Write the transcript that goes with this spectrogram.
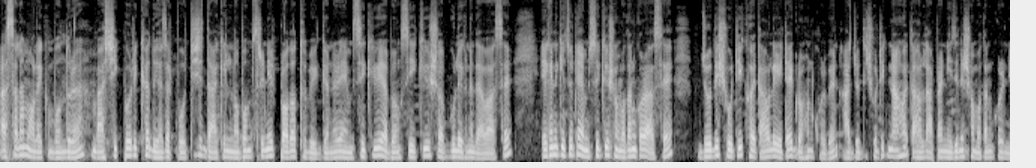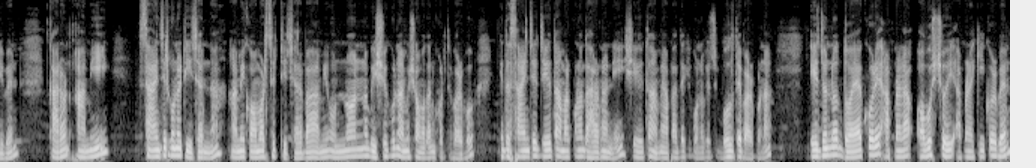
আসসালামু আলাইকুম বন্ধুরা। বার্ষিক পরীক্ষা দুই হাজার পঁচিশ দাখিল নবম শ্রেণির পদার্থবিজ্ঞানের এমসিকিউ এবং সিকিউ সবগুলো এখানে দেওয়া আছে। এখানে কিছুটা এমসিকিউ সমাধান করা আছে। যদি সঠিক হয় তাহলে এটাই গ্রহণ করবেন। আর যদি সঠিক না হয় তাহলে আপনারা নিজে নিজে সমাধান করে নেবেন। কারণ আমি সায়েন্সের কোনো টিচার না, আমি কমার্সের টিচার বা আমি অন্য অন্য বিষয়গুলো আমি সমাধান করতে পারব। কিন্তু সায়েন্সের যেহেতু আমার কোনো ধারণা নেই, সেহেতু আমি আপনাদেরকে কোনো কিছু বলতে পারব না। এই জন্য দয়া করে আপনারা অবশ্যই আপনারা কি করবেন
